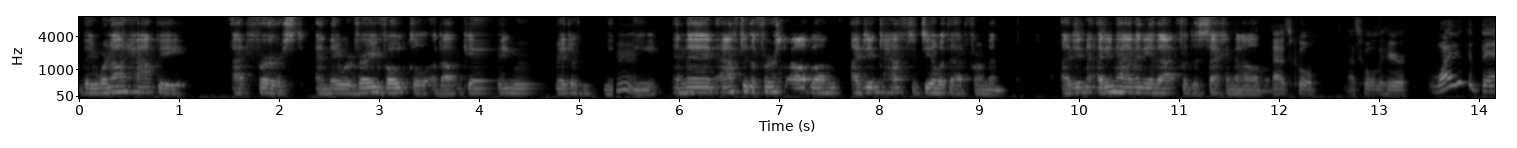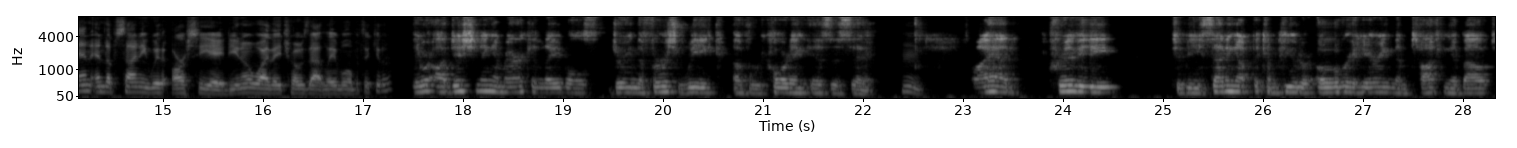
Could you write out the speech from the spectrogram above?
they were not happy at first and they were very vocal about getting rid of me. Hmm. And then after the first album, I didn't have to deal with that from them. I didn't I didn't have any of that for the second album. That's cool. That's cool to hear. Why did the band end up signing with RCA? Do you know why they chose that label in particular? They were auditioning American labels during the first week of recording Is This It? Hmm. So I had privy to be setting up the computer, overhearing them talking about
